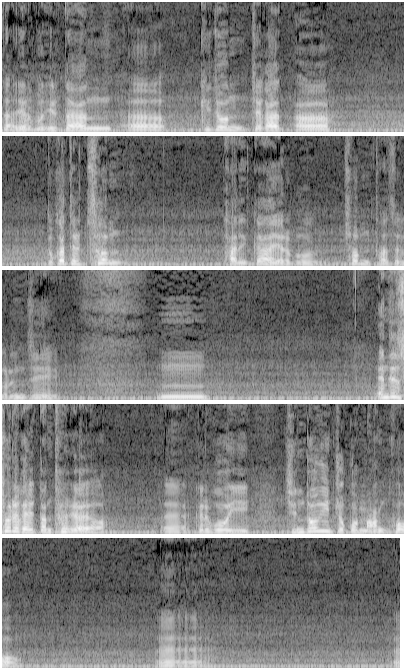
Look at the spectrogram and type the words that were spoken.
자, 여러분, 일단, 어, 기존 제가, 어, 두카티를 처음 타니까, 여러분, 처음 타서 그런지, 음, 엔진 소리가 일단 틀려요. 예, 그리고 이 진동이 조금 많고, 예, 예.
